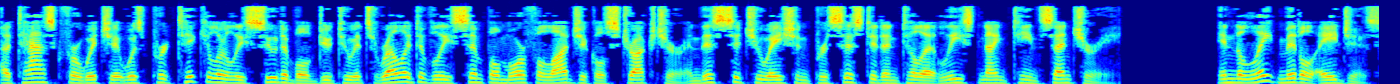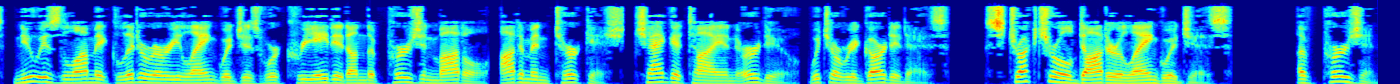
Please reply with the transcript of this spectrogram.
a task for which it was particularly suitable due to its relatively simple morphological structure and this situation persisted until at least 19th century. In the late Middle Ages, new Islamic literary languages were created on the Persian model, Ottoman Turkish, Chagatai and Urdu, which are regarded as structural daughter languages of Persian.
